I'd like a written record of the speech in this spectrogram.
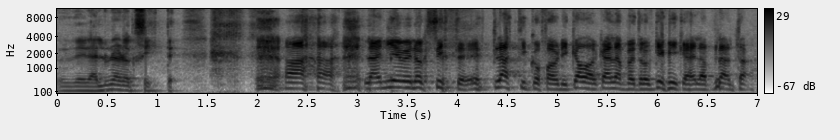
de, de la luna no existe. Ah, la nieve no existe, es plástico fabricado acá en la petroquímica de La Plata.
